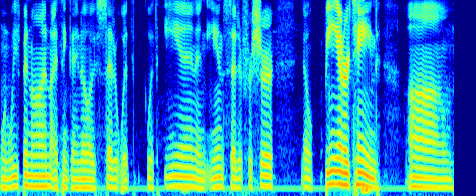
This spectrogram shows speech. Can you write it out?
when we've been on. I think I know I've said it with with Ian, and Ian said it for sure. You know, being entertained, um,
